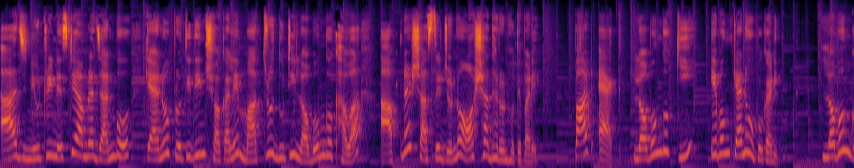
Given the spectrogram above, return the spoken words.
আজ নিউট্রিনেস্টে আমরা জানব কেন প্রতিদিন সকালে মাত্র দুটি লবঙ্গ খাওয়া আপনার স্বাস্থ্যের জন্য অসাধারণ হতে পারে। পার্ট এক, লবঙ্গ কি এবং কেন উপকারী? লবঙ্গ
